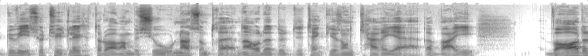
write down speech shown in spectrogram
du viser jo tydelig at du har ambisjoner som trener, og det, du, du tenker jo sånn karrierevei. Var det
